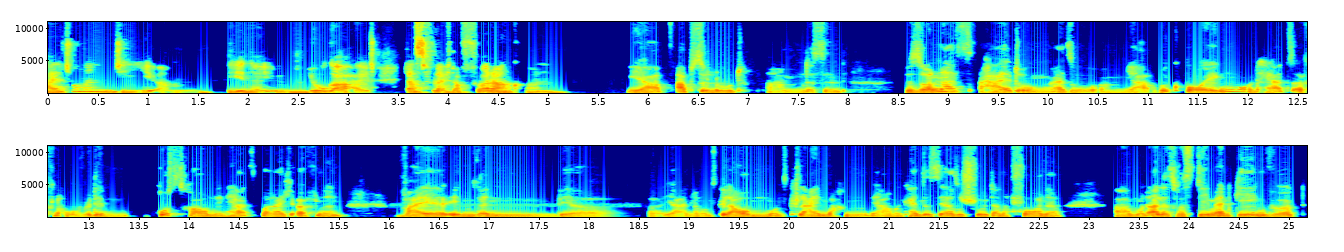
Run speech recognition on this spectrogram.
Haltungen, die, ähm, die in der, im Yoga halt das vielleicht auch fördern können. Ja, absolut. Ähm, das sind besonders Haltungen, also ähm, ja, Rückbeugen und Herzöffner, wo wir den Brustraum, den Herzbereich öffnen, weil eben wenn wir ja an uns glauben, uns klein machen, ja, man kennt es ja so Schulter nach vorne ähm, und alles, was dem entgegenwirkt,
